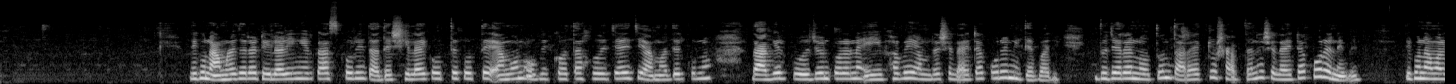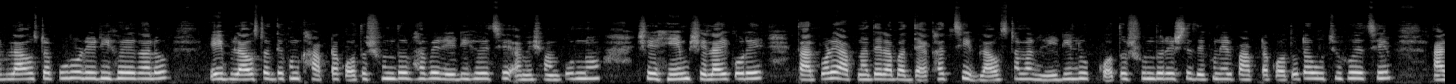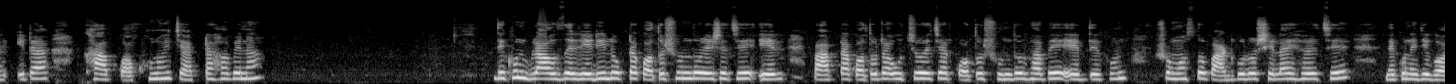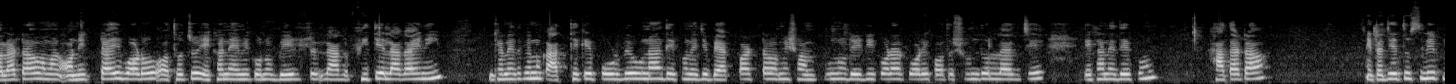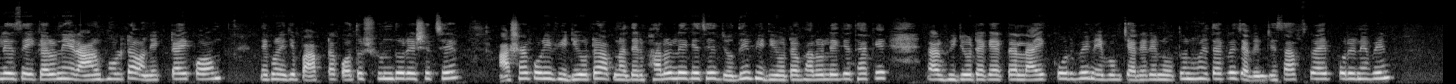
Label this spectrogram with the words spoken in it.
দেখুন, আমরা যারা টেলারিংয়ের কাজ করি, তাদের সেলাই করতে করতে এমন অভিজ্ঞতা হয়ে যায় যে আমাদের কোনো দাগের প্রয়োজন পড়ে না। এইভাবেই আমরা সেলাইটা করে নিতে পারি। কিন্তু যারা নতুন, তারা একটু সাবধানে সেলাইটা করে নেবেন। দেখুন, আমার ব্লাউজটা পুরো রেডি হয়ে গেল। এই ব্লাউজটার দেখুন, খাপটা কত সুন্দরভাবে রেডি হয়েছে। আমি সম্পূর্ণ সে হেম সেলাই করে তারপরে আপনাদের আবার দেখাচ্ছি, ব্লাউজটা আমার রেডি লুক কত সুন্দর এসছে। দেখুন, এর পাপটা কতটা উঁচু হয়েছে। আর এটা খাপ কখনোই চ্যাপটা হবে না। দেখুন, ব্লাউজের রেডি লুকটা কত সুন্দর এসেছে। এর পাপটা কতটা উঁচু হয়েছে আর কত সুন্দরভাবে এর দেখুন সমস্ত পার্টগুলো সেলাই হয়েছে। দেখুন, এই যে গলাটাও আমার অনেকটাই বড়, অথচ এখানে আমি কোনো বেল্ট লাগা ফিতে লাগাইনি। এখানে দেখুন কাত থেকে পড়বেও না। দেখুন, এই যে ব্যাক পার্টটাও আমি সম্পূর্ণ রেডি করার পরে কত সুন্দর লাগছে। এখানে দেখুন, হাতাটা এটা যেহেতু স্লিপলেস এই কারণে আর্ম হোলটা অনেকটাই কম। দেখুন, এই যে পাপটা কত সুন্দর এসেছে। আশা করি ভিডিওটা আপনাদের ভালো লেগেছে। যদি ভিডিওটা ভালো লেগে থাকে, আর ভিডিওটাকে একটা লাইক করবেন এবং চ্যানেলে নতুন হয়ে থাকলে চ্যানেলটি সাবস্ক্রাইব করে নেবেন।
